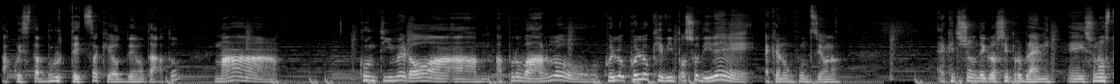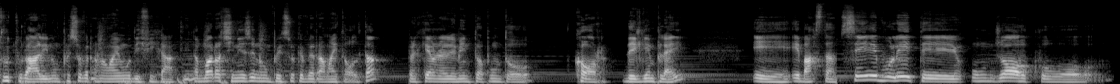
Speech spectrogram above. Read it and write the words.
a questa bruttezza che ho denotato, ma continuerò a, a, a provarlo. Quello, quello che vi posso dire è che non funziona è che ci sono dei grossi problemi e sono strutturali, non penso verranno mai modificati. La morra cinese non penso che verrà mai tolta, perché è un elemento appunto core del gameplay e, e basta. Se volete un gioco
